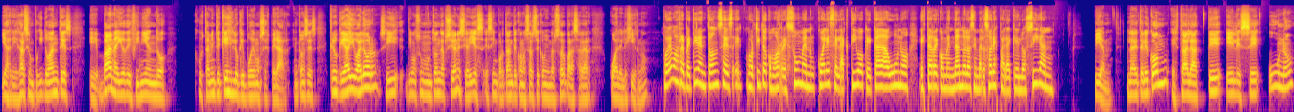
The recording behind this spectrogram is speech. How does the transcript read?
y arriesgarse un poquito antes, eh, van a ir definiendo justamente qué es lo que podemos esperar. Entonces, creo que hay valor, ¿sí? dimos un montón de opciones y ahí es, es importante conocerse como inversor para saber cuál elegir, ¿no? ¿Podemos repetir entonces, eh, cortito como resumen, cuál es el activo que cada uno está recomendando a los inversores para que lo sigan? Bien, la de Telecom está la TLC1,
